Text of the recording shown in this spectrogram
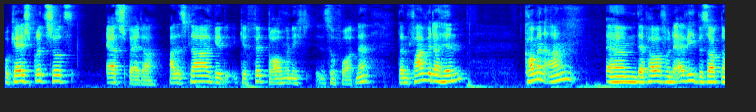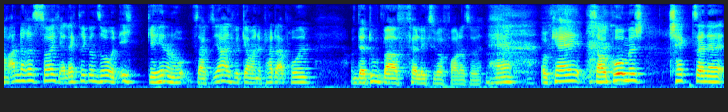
Okay, Spritzschutz, erst später. Alles klar, geht, geht fit, brauchen wir nicht sofort, ne? Dann fahren wir dahin, kommen an, ähm, der Papa von der Evi besorgt noch anderes Zeug, Elektrik und so, und ich gehe hin und sage, ja, ich würde gerne meine Platte abholen. Und der Dude war völlig überfordert. So, hä? Okay, sau komisch. Checkt seine,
